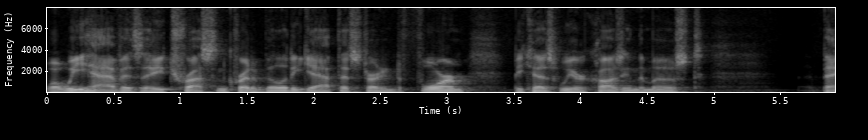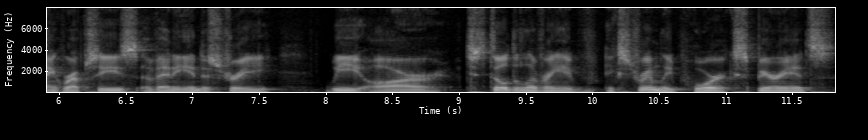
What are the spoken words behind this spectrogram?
what we have is a trust and credibility gap that's starting to form because we are causing the most bankruptcies of any industry. We are still delivering an extremely poor experience,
